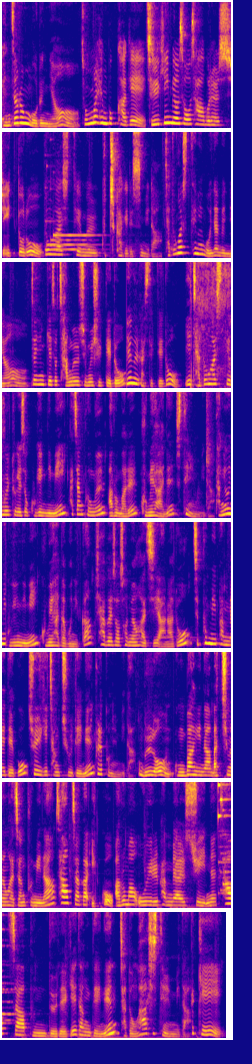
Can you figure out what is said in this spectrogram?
벤저롱몰은요, 정말 행복하게 즐기면서 사업을 할 수 있도록 자동화 시스템을 구축하게 됐습니다. 자동화 시스템이 뭐냐면요. 기자님께서 잠을 주무실 때도, 여행을 갔을 때도 이 자동화 시스템을 통해서 고객님이 화장품을, 아로마를 구매하는 시스템입니다. 당연히 고객님이 구매하다 보니까 샵에서 설명하지 않아도 제품이 판매되고 수익이 창출되는 플랫폼입니다. 물론 공방이나 맞춤형 화장품이나 사업자가 있고 아로마 오일을 판매할 수 있는 사업자분들에게 해당되는 자동화 시스템입니다. 특히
